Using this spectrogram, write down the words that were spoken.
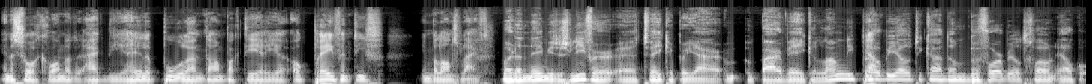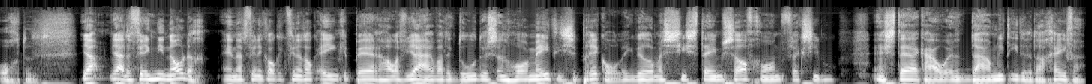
En dan zorg ik gewoon dat eigenlijk die hele pool aan darmbacteriën ook preventief in balans blijft. Maar dan neem je dus liever eh, twee keer per jaar een, paar weken lang die Ja. probiotica dan bijvoorbeeld gewoon elke ochtend. Ja, ja, dat vind ik niet nodig. En dat vind ik ook, ik vind het ook één keer per half jaar wat ik doe. Dus een hormetische prikkel. Ik wil mijn systeem zelf gewoon flexibel en sterk houden en het daarom niet iedere dag geven.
